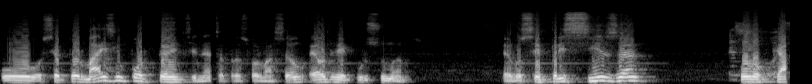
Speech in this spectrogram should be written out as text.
o, o, setor mais importante nessa transformação é o de recursos humanos. É você precisa colocar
